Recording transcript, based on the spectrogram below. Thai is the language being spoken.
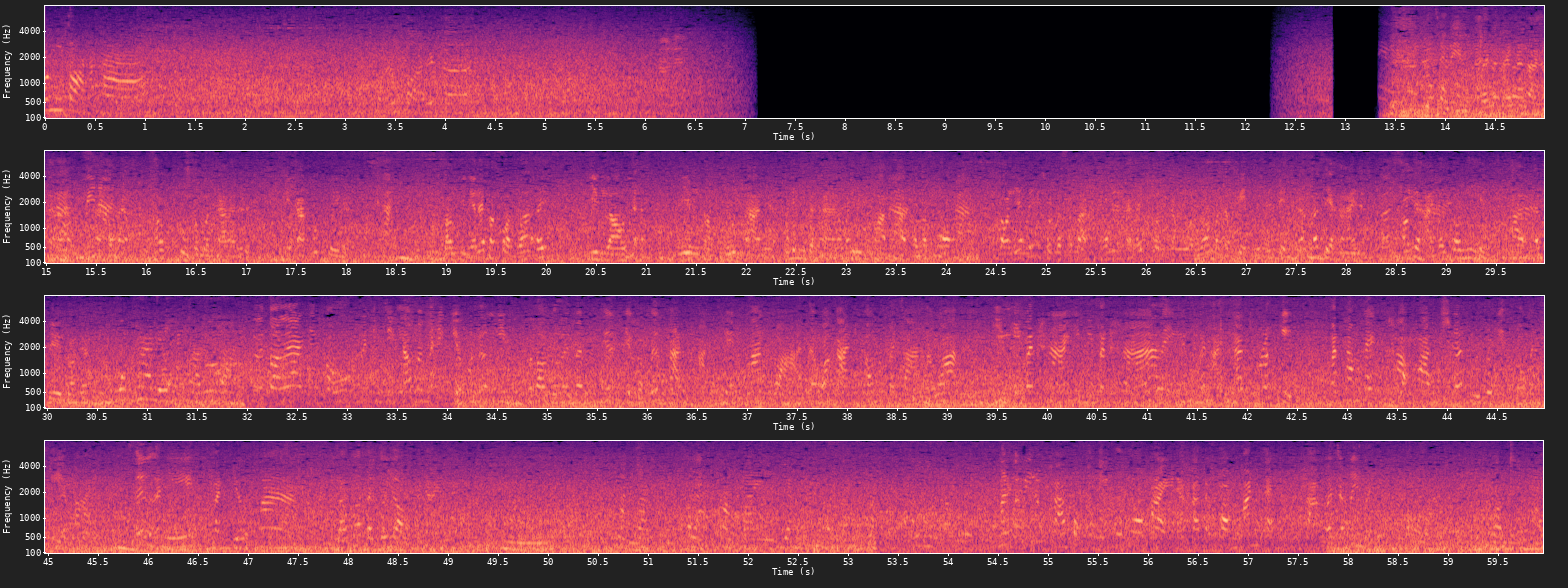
ก็มีต่อนะ ความจริงจะได้ปรากฏว่าเอ้ยยิมเราเนี่ยยิมของคุณตาเนี่ยไม่ได้มีปัญหาไม่ได้มีความขาดของลำคอตอนนี้ไม่มีคนมาสมัครเขาเนี่ยแต่ได้คนกังวลว่ามันจะปิดหรือไม่ปิดนะถ้าเสียหายเนี่ยเขาเสียหายต้นต้นนี่เห็นภาพชัดเจนตอนนี้พวกค่าเยอะไหมคะลูกคือตอนแรก 我讲了一百多。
